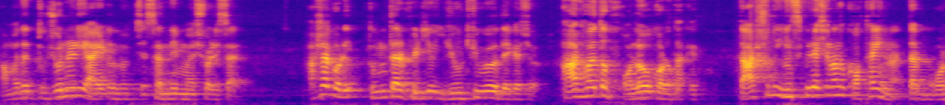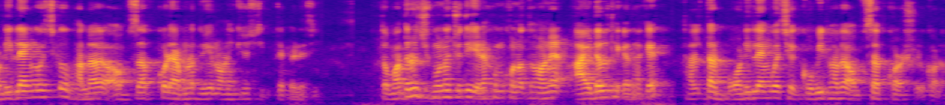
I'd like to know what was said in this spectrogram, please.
আমাদের দুজনেরই আইডল হচ্ছে সন্দীপ মহেশ্বরী স্যার। আশা করি তুমি তার ভিডিও ইউটিউবেও দেখেছ। আর হয়তো ফলোও করো তাকে। তার শুধু ইন্সপিরেশনাল কথাই নয়, তার বডি ল্যাঙ্গুয়েজকেও ভালোভাবে অবজার্ভ করে আমরা দুজন অনেক কিছু শিখতে পেরেছি। তোমাদেরও জীবনে যদি এরকম কোনো ধরনের আইডল থেকে থাকে, তাহলে তার বডি ল্যাঙ্গুয়েজকে গভীরভাবে অবজার্ভ করা শুরু করো।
